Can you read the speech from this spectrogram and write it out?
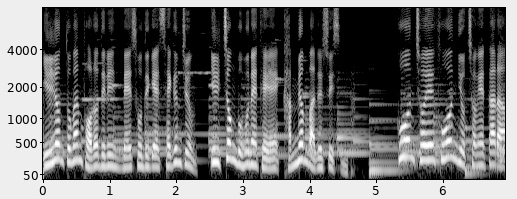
1년 동안 벌어들인 내 소득의 세금 중 일정 부분에 대해 감면받을 수 있습니다. 후원처의 후원 요청에 따라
